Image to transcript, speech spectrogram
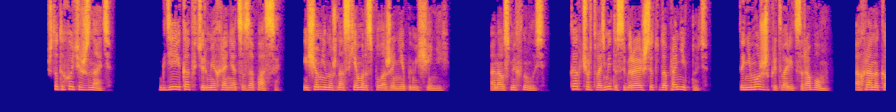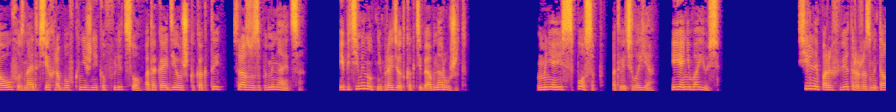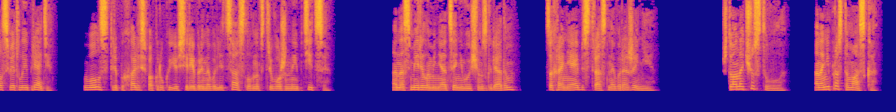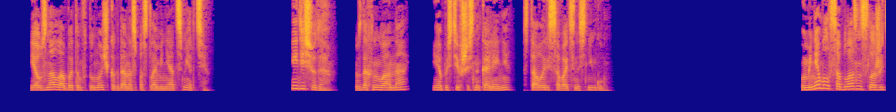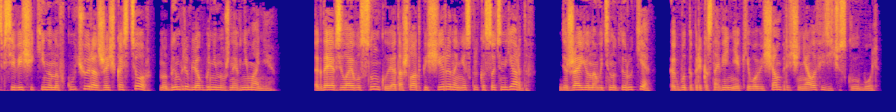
Что ты хочешь знать? Где и как в тюрьме хранятся запасы? Еще мне нужна схема расположения помещений. Она усмехнулась. Как черт возьми ты собираешься туда проникнуть? Ты не можешь притвориться рабом. Охрана Кауфа знает всех рабов-книжников в лицо, а такая девушка, как ты, сразу запоминается. И пяти минут не пройдет, как тебя обнаружат. «У меня есть способ», — ответила я, — «и я не боюсь». Сильный порыв ветра разметал светлые пряди. Волосы трепыхались вокруг ее серебряного лица, словно встревоженные птицы. Она смерила меня оценивающим взглядом, сохраняя бесстрастное выражение. Что она чувствовала? Она не просто маска. Я узнала об этом в ту ночь, когда она спасла меня от смерти. «Иди сюда», — вздохнула она и, опустившись на колени, стала рисовать на снегу. У меня был соблазн сложить все вещи Кинана в кучу и разжечь костер, но дым привлек бы ненужное внимание. Тогда я взяла его сумку и отошла от пещеры на несколько сотен ярдов, держа ее на вытянутой руке, как будто прикосновение к его вещам причиняло физическую боль.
